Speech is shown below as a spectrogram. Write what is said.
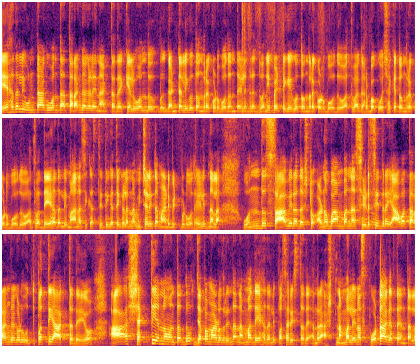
ದೇಹದಲ್ಲಿ ಉಂಟಾಗುವಂಥ ತರಂಗಗಳೇನಾಗ್ತದೆ? ಕೆಲವೊಂದು ಗಂಟಲಿಗೂ ತೊಂದರೆ ಕೊಡ್ಬೋದು ಅಂತ ಹೇಳಿದರೆ ಧ್ವನಿಪೆಟ್ಟಿಗೆಗೂ ತೊಂದರೆ ಕೊಡ್ಬೋದು ಅಥವಾ ಗರ್ಭಕೋಶಕ್ಕೆ ತೊಂದರೆ ಕೊಡ್ಬೋದು ಅಥವಾ ದೇಹದಲ್ಲಿ ಮಾನಸಿಕ ಸ್ಥಿತಿಗತಿಗಳನ್ನು ವಿಚಲಿತ ಮಾಡಿಬಿಟ್ಬಿಡ್ಬೋದು. ಹೇಳಿದ್ನಲ್ಲ, ಒಂದು ಸಾವಿರದಷ್ಟು ಅಣುಬಾಂಬನ್ನು ಸಿಡಿಸಿದ್ರೆ ಯಾವ ತರಂಗಗಳು ಉತ್ಪತ್ತಿ ಆಗ್ತದೆಯೋ ಆ ಶಕ್ತಿ ಅನ್ನುವಂಥದ್ದು ಜಪ ಮಾಡೋದ್ರಿಂದ ನಮ್ಮ ದೇಹದಲ್ಲಿ ಪಸರಿಸ್ತದೆ. ಅಂದರೆ ಅಷ್ಟು ನಮ್ಮಲ್ಲೇನೋ ಸ್ಫೋಟ ಆಗತ್ತೆ ಅಂತಲ್ಲ,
